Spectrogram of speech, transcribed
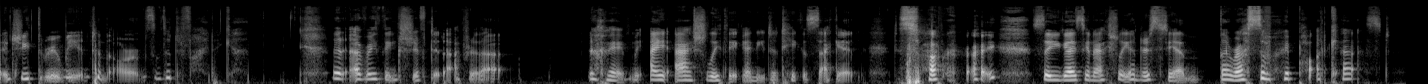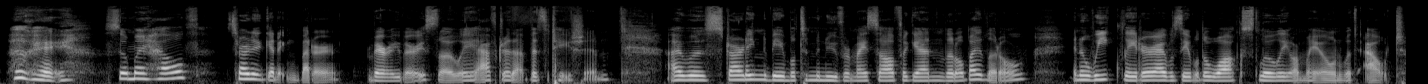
and she threw me into the arms of the divine again. And everything shifted after that. Okay, I actually think I need to take a second to stop crying so you guys can actually understand the rest of my podcast. Okay, so my health started getting better very, very slowly after that visitation. I was starting to be able to maneuver myself again little by little, and a week later, I was able to walk slowly on my own without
